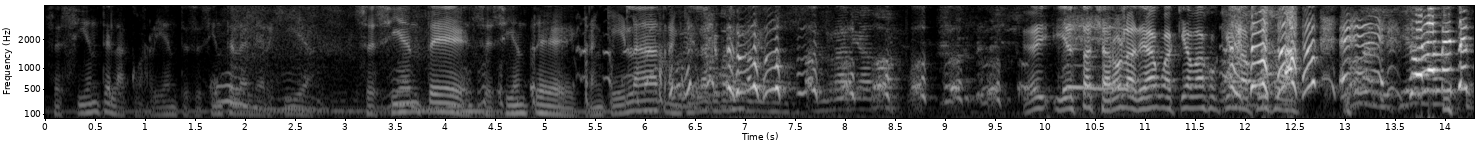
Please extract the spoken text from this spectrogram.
se siente la corriente, se siente la energía, se siente, se siente tranquila, tranquila. ¿qué pasa? El radiador. y esta charola de agua aquí abajo, ¿quién la puso? Eh, solamente tengo los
